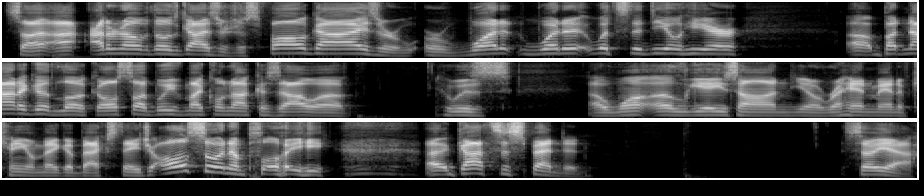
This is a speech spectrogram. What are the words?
So I, I don't know if those guys are just fall guys or or what what what's the deal here, uh, but not a good look. Also, I believe Michael Nakazawa, who is a, a liaison, you know, right man of Kenny Omega backstage, also an employee, uh, got suspended. So yeah,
